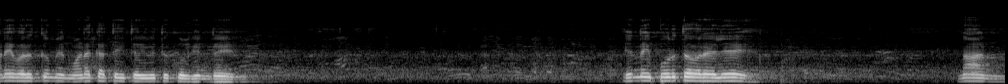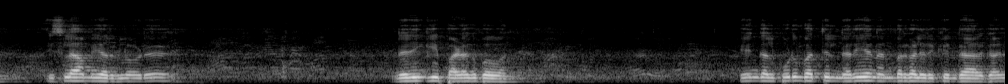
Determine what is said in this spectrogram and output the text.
அனைவருக்கும் என் வணக்கத்தை தெரிவித்துக் கொள்கின்றேன். என்னை பொறுத்தவரையிலே நான் இஸ்லாமியர்களோடு நெருங்கி பழகுபவன். எங்கள் குடும்பத்தில் நிறைய நண்பர்கள் இருக்கின்றார்கள்.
